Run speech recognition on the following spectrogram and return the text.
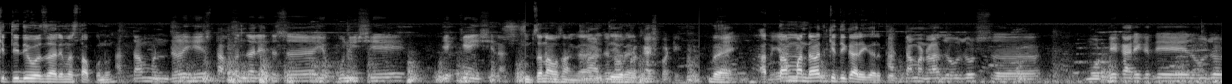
किती दिवस झाले मग स्थापन होऊन? आता मंडळ हे स्थापन झाले तसं एकोणीसशे एक्क्याऐंशी ला. तुमचं नाव सांगा माझं नाव. प्रकाश पाटील. बर? म्हणजे आता आम्ही- मंडळात किती कार्यकर्ते? आता मंडळात जवळजवळ स- मोठे कार्यकर्ते जवळजवळ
